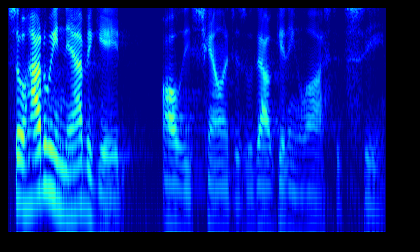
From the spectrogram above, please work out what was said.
So, how do we navigate all these challenges without getting lost at sea?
